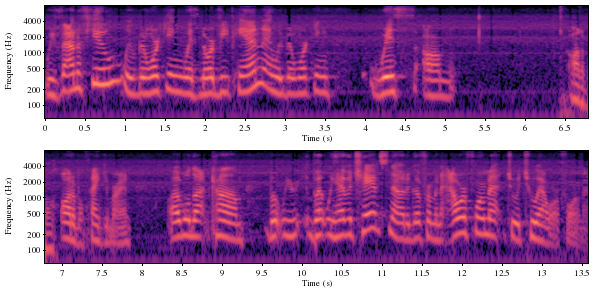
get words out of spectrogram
We've found a few. We've been working with NordVPN, and we've been working with um, Audible. Audible. Thank you, Brian. Audible.com but we but we have a chance now to go from an hour format to a two hour format,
